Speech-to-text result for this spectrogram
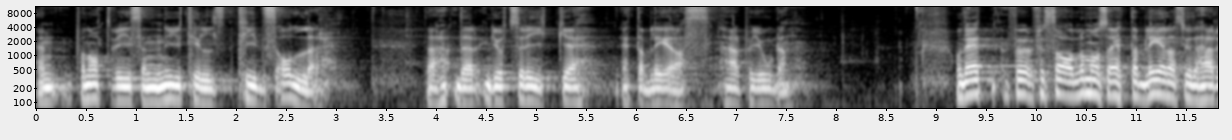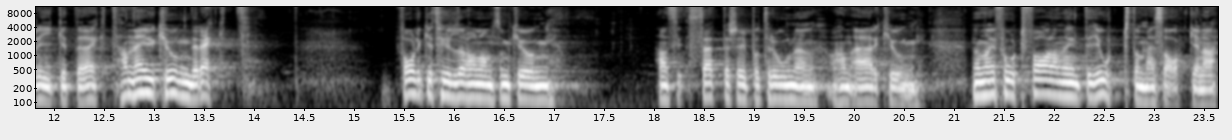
En, på något vis en ny tidsålder där, där Guds rike etableras här på jorden. Och det, för, för Salomo så etableras ju det här riket direkt. Han är ju kung direkt. Folket hyllar honom som kung. Han sätter sig på tronen och han är kung. Men han har fortfarande inte gjort de här sakerna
